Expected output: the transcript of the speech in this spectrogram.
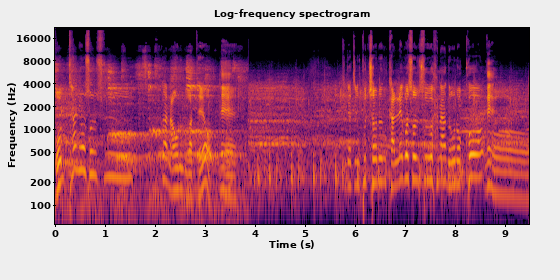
몬타뇨 선수가 나오는 것 같아요. 네. 그러니까 지금 부천은 갈레고 선수 하나 넣어놓고 네. 어,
